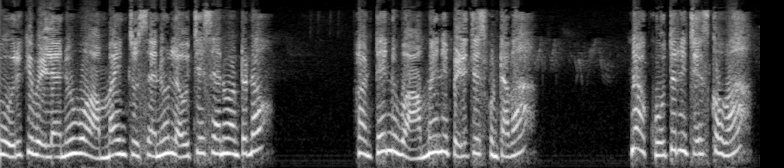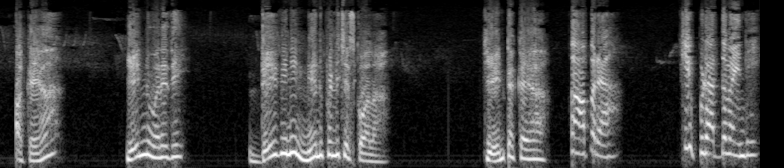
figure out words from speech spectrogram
ఊరికి వెళ్ళాను ఓ అమ్మాయిని చూశాను లవ్ చేశాను అంటున్నావు? అంటే నువ్వు ఆ అమ్మాయిని పెళ్ళి చేసుకుంటావా? నా కూతుర్ని చేసుకోవా? అక్కయ్య ఏం నువ్వనేది? దేవిని నేను పెళ్ళి చేసుకోవాలా? ఏంటక్కయ్య? పాపరా ఇప్పుడు అర్థమైంది.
